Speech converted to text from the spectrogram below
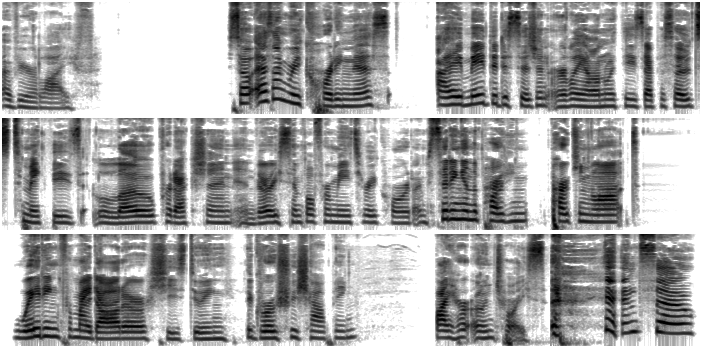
of your life. So, as I'm recording this, I made the decision early on with these episodes to make these low production and very simple for me to record. I'm sitting in the parking parking lot waiting for my daughter. She's doing the grocery shopping by her own choice. and so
